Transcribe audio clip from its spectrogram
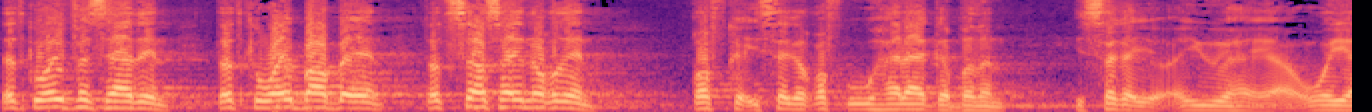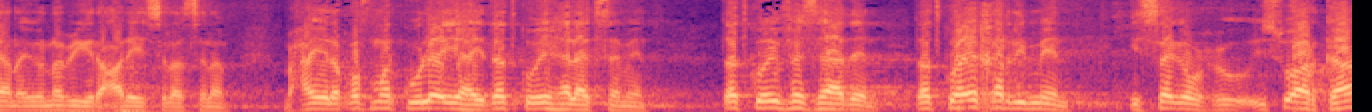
Dadku way fasaadeen. Dadka way baaba'een. Dad saasay noqdeen. Qofka isaga qofka ugu halaaga badan isaga weyaan ayuu nabig yidhi alayhi salat slam maxaa yeele qof markuu leeyahay dadku way halaagsameen. Dadku way fasaadeen. Dadku way kharimeen isaga wuxuu isu arkaa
